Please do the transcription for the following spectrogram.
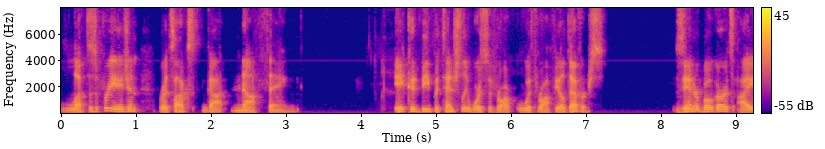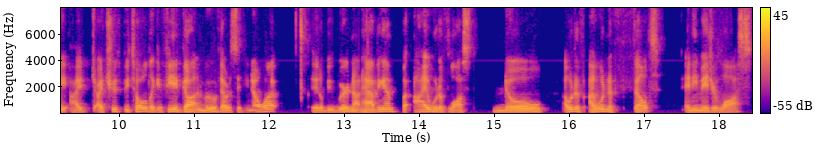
left as a free agent. Red Sox got nothing. It could be potentially worse with, with Rafael Devers. Xander Bogaerts, I, I, I, truth be told, like if he had gotten moved, I would have said, you know what, it'll be weird not having him, but I would have lost no, I would have, I wouldn't have felt any major loss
